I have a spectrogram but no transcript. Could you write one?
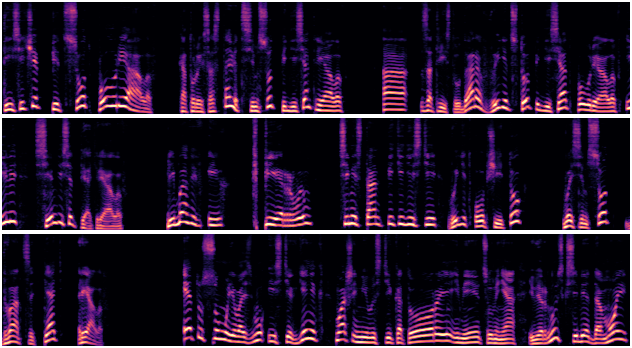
1500 полуреалов, которые составят 750 реалов, а за 300 ударов выйдет 150 полуреалов или 75 реалов. Прибавив их первым 750, выйдет общий итог 825 реалов. Эту сумму я возьму из тех денег вашей милости, которые имеются у меня, и вернусь к себе домой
